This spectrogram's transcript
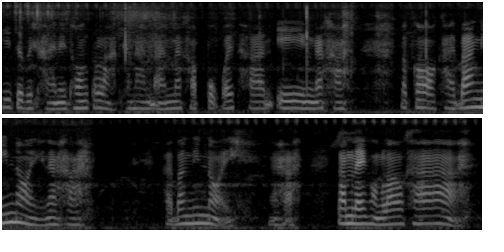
ที่จะไปขายในท้องตลาดขนาดนั้นนะคะปลูกไว้ทานเองนะคะ แล้วก็ขายบ้างนิดหน่อยนะคะ ขายบ้างนิดหน่อยนะคะ ตามแรงของเราค่ะ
